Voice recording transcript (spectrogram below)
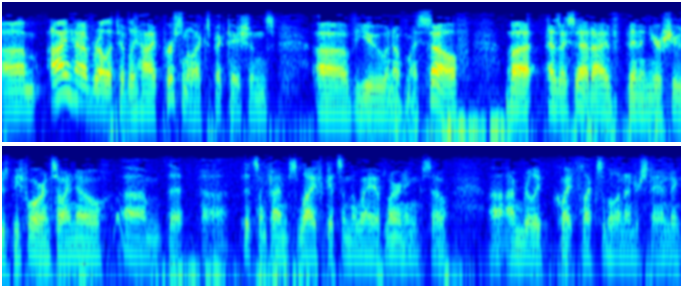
Um, I have relatively high personal expectations of you and of myself. But as I said, I've been in your shoes before, and so I know um, that uh, that sometimes life gets in the way of learning. So uh, I'm really quite flexible and understanding.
